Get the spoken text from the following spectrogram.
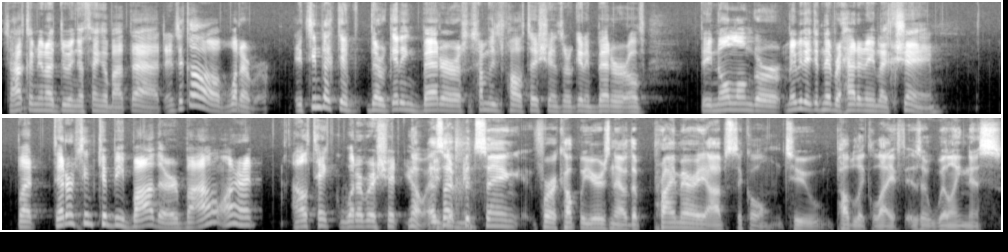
So how come you're not doing a thing about that? And it's like, oh, whatever. it seems like they're getting better. Some of these politicians are getting better. Of they no longer maybe they just never had any like shame, but they don't seem to be bothered. But oh, all right, I'll take whatever shit. No, as I've been saying for a couple years now, the primary obstacle to public life is a willingness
